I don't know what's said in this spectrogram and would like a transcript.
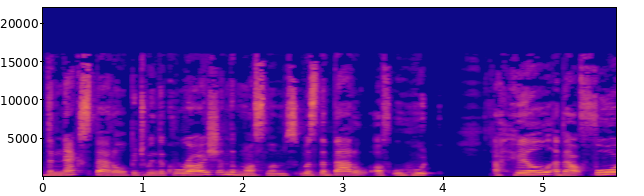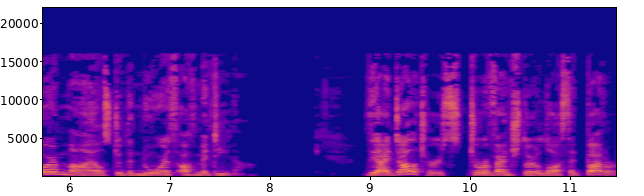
The next battle between the Quraysh and the Moslems was the Battle of Uhud, a hill about four miles to the north of Medina. The idolaters, to revenge their loss at Badr,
